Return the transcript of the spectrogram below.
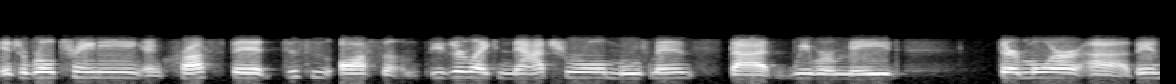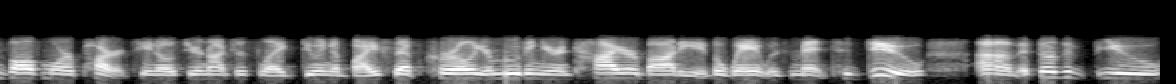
interval training, and CrossFit. This is awesome. These are like natural movements that we were made. They're more, uh, they involve more parts, you know, so you're not just like doing a bicep curl, you're moving your entire body the way it was meant to do. Um, if those of you,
